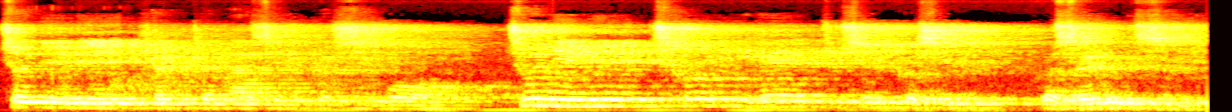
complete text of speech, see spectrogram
주님이 결정하실 것이고 주님이 처리해 주실 것일 것을 믿습니다.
